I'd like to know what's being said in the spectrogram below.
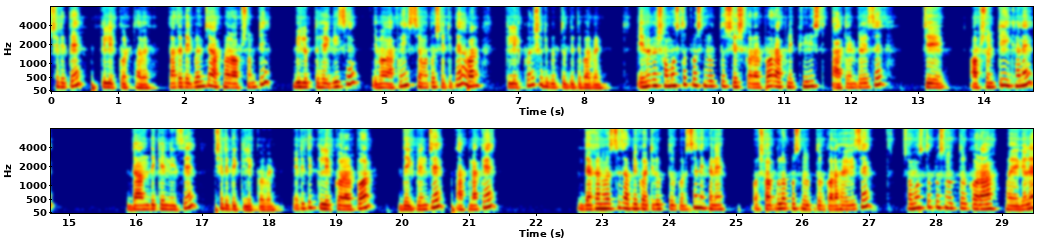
সেটিতে ক্লিক করতে হবে। তাতে দেখবেন যে আপনার অপশনটি বিলুপ্ত হয়ে গিয়েছে এবং আপনি সেমতো সেটিতে আবার ক্লিক করে সঠিক উত্তর দিতে পারবেন। এভাবে সমস্ত প্রশ্নের উত্তর শেষ করার পর আপনি ফিনিশড অ্যাটেম্প রয়েছে যে অপশনটি এখানে ডান দিকে নিচে সেটিতে ক্লিক করবেন। এটিতে ক্লিক করার পর দেখবেন যে আপনাকে দেখানো হচ্ছে যে আপনি কয়টির উত্তর করেছেন। এখানে সবগুলো প্রশ্নের উত্তর করা হয়ে গেছে। সমস্ত প্রশ্নের উত্তর করা হয়ে গেলে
